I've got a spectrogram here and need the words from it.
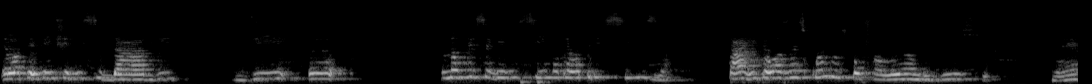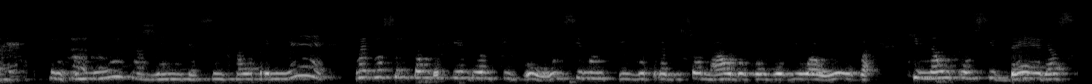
Ela teve a infelicidade de uh, não receber o ensino que ela precisa. Tá? Então, às vezes, quando eu estou falando disso, né, tem muita gente assim que fala para mim, é, mas você então defende o, antigo, o ensino antigo, tradicional do vovô viu a uva, que não considera as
